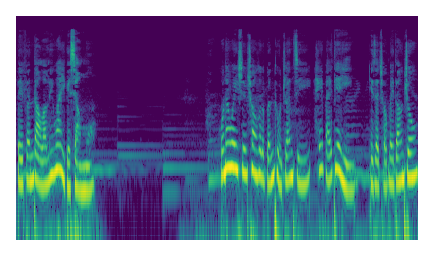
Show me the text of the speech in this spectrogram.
被分到了另外一个项目。湖南卫视创作的本土专辑《黑白电影》也在筹备当中。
